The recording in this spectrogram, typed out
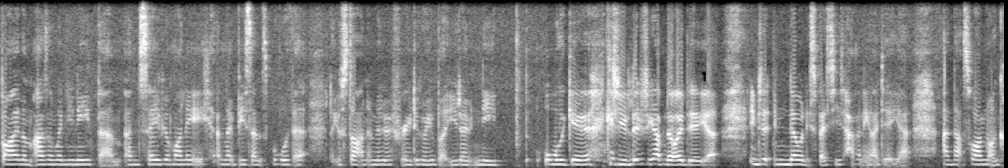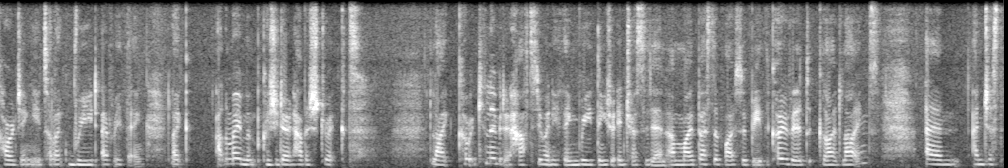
buy them as and when you need them and save your money and like be sensible with it like you're starting a midwifery degree but you don't need all the gear because you literally have no idea yet. And no one expects you to have any idea yet. And that's why I'm not encouraging you to like read everything. Like at the moment because you don't have a strict like curriculum you don't have to do anything read things you're interested in. And my best advice would be the covid guidelines um, and just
